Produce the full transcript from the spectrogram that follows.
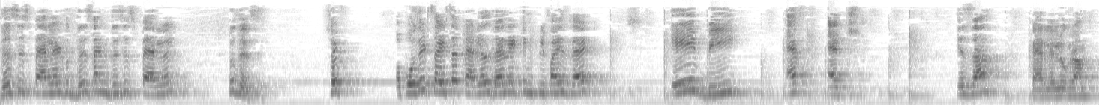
This is parallel to this and this is parallel to this. So if opposite sides are parallel then it implies that ABFH is a parallelogram.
